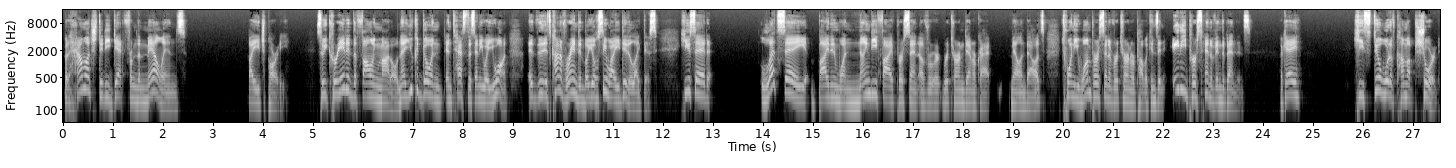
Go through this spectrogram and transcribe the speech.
But how much did he get from the mail ins by each party? So he created the following model. Now, you could go and, and test this any way you want. It, it's kind of random, but you'll see why he did it like this. He said, let's say Biden won 95% of re- Democrat mail in ballots, 21% of return Republicans, and 80% of independents. Okay? He still would have come up short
